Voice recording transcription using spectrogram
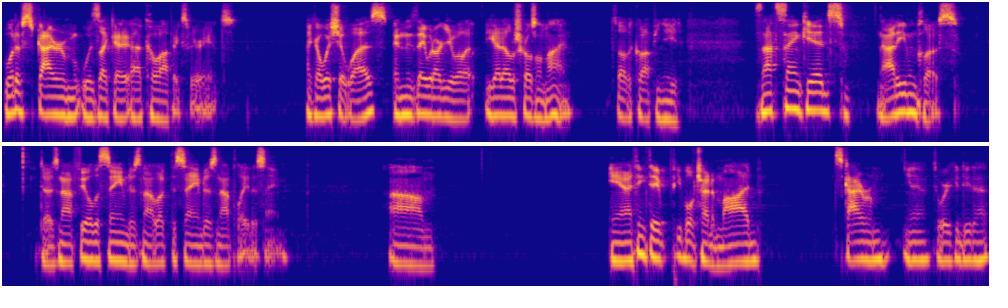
what if Skyrim was like a, a co-op experience? Like I wish it was, and they would argue, well, you got Elder Scrolls Online. It's all the co-op you need. It's not the same, kids. Not even close. Does not feel the same. Does not look the same. Does not play the same. Um, and I think they people have tried to mod Skyrim, you know, to where you could do that.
